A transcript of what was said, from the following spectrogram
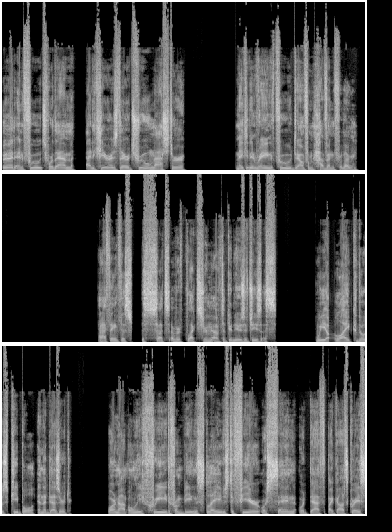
good and foods for them, and here is their true master making it rain food down from heaven for them. And I think this is such a reflection of the good news of Jesus. We are like those people in the desert who are not only freed from being slaves to fear or sin or death by God's grace,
